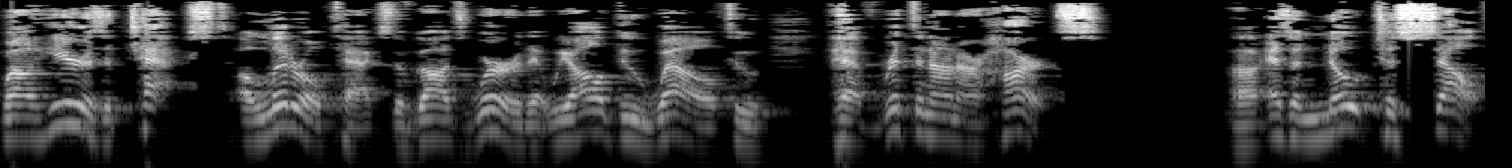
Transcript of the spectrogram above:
Well, here is a text, a literal text of God's Word that we all do well to have written on our hearts uh, as a note to self.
